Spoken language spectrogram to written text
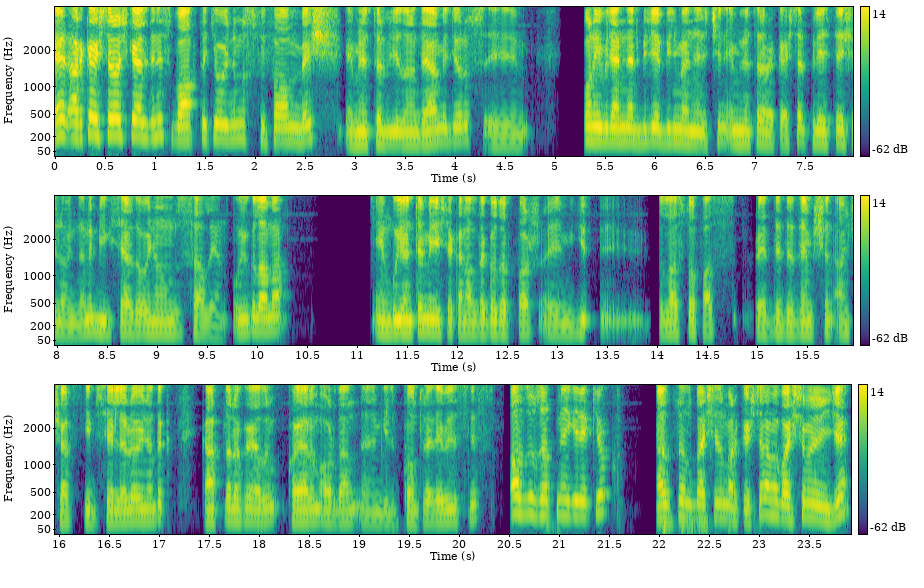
Evet arkadaşlar hoş geldiniz. Bu haftaki oyunumuz FIFA 15. Emülatör videolarına devam ediyoruz. Ee, konuyu bilenler biliyor, bilmeyenler için emülatör arkadaşlar PlayStation oyunlarını bilgisayarda oynamamızı sağlayan uygulama. Ee, bu yöntemiyle işte kanalda God of War, e, y- e, The Last of Us, Red Dead Redemption, Uncharted gibi serileri oynadık. Kartlara koyalım, koyarım oradan gidip kontrol edebilirsiniz. Fazla uzatmaya gerek yok. Hazırsanız başlayalım arkadaşlar ama başlamadan önce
